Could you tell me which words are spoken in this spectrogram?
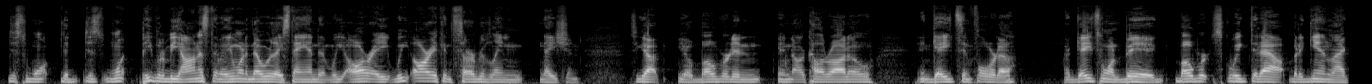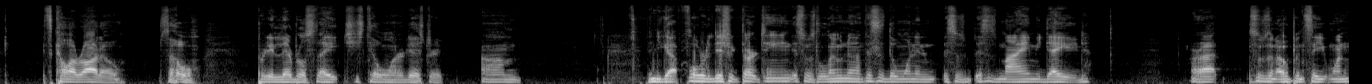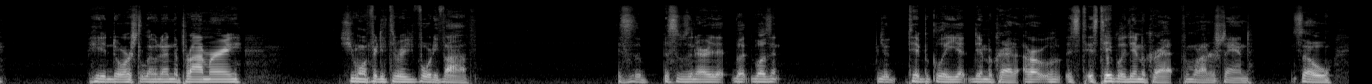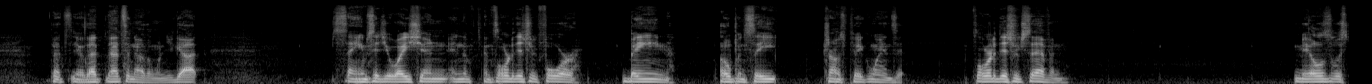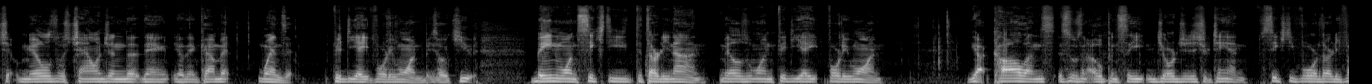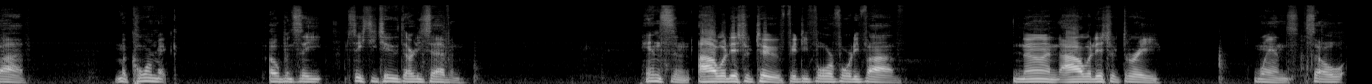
just want the, just want people to be honest and they want to know where they stand. And we are a we are a conservative leaning nation. So you got you know Boebert in in uh, Colorado and Gaetz in Florida Gaetz won big. Boebert squeaked it out, but again, like it's Colorado, so pretty liberal state. She still won her district. Um, then you got Florida District 13. This was Luna. This is the one in this is this is Miami Dade. All right, this was an open seat one. He endorsed Luna in the primary. She won 53-45. This is a this was an area that wasn't you know, typically Democrat or it's, it's typically Democrat from what I understand. So that's you know that that's another one. You got same situation in the in Florida District Four, Bean, open seat, Trump's pick wins it. Florida District Seven, Mills was ch- Mills was challenging the, the you know the incumbent, wins it, 58-41. So Q, Bean won 60 to 39. Mills won 58-41. You got Collins. This was an open seat in Georgia District 10, 64-35. McCormick open seat 62 37. Hinson, Iowa District 2, 54 45. Nunn, Iowa District 3 wins. So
